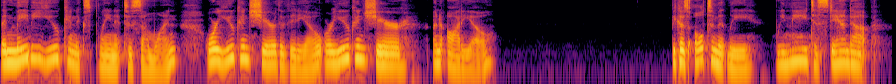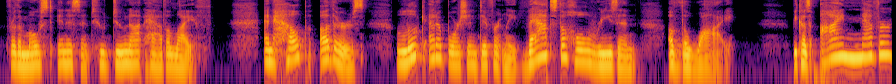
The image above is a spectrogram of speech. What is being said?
then maybe you can explain it to someone, or you can share the video, or you can share an audio. Because ultimately, we need to stand up for the most innocent who do not have a life and help others look at abortion differently. That's the whole reason of the why. Because I never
